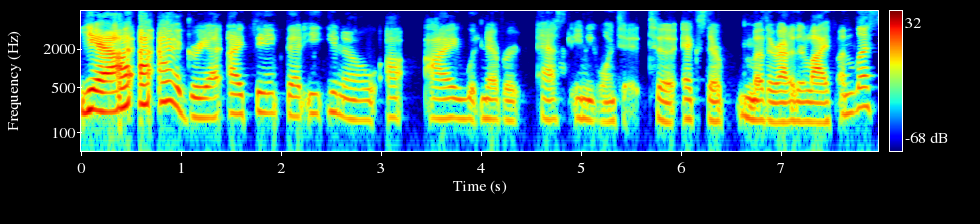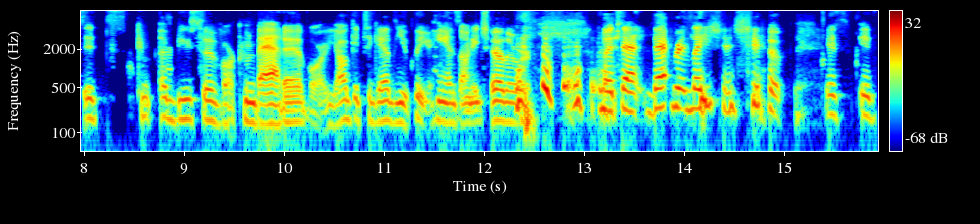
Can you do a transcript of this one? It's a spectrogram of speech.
Yeah, I, I agree. I, I, think that, you know, uh, I would never ask anyone to, to X their mother out of their life unless it's abusive or combative or y'all get together you put your hands on each other but that that relationship is is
